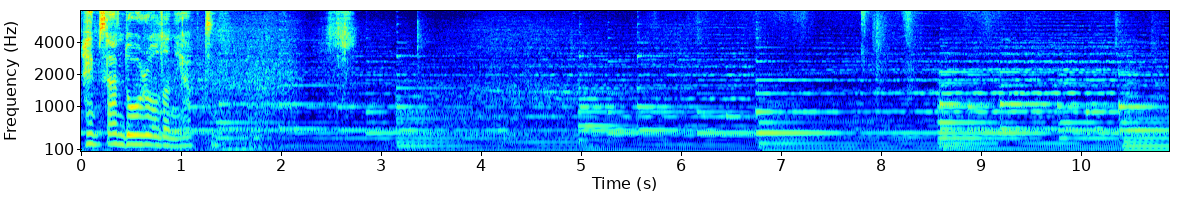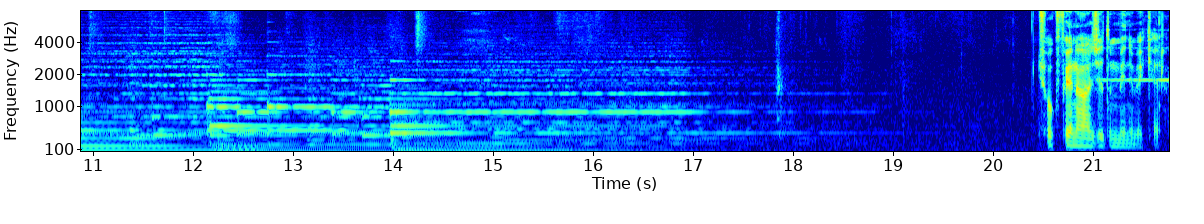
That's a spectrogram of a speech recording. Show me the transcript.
Hem sen doğru olanı yaptın. Çok fena harcadın beni be Kerem.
